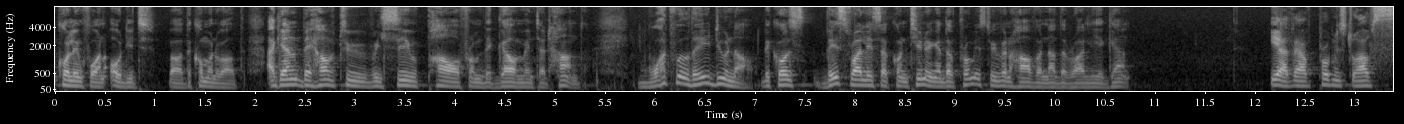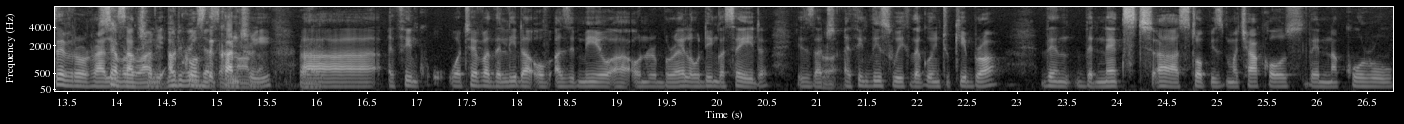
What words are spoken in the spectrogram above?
calling for an audit, uh, the Commonwealth, again, they have to receive power from the government at hand. What will they do now? Because these rallies are continuing and they've promised to even have another rally again. Yeah, they have promised to have several rallies several actually rally, across the country. Right. Uh, I think whatever the leader of Azimio, uh, Honorable Raila Odinga said, is that right. I think this week they're going to Kibra. Then the next uh, stop is Machakos, then Nakuru,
